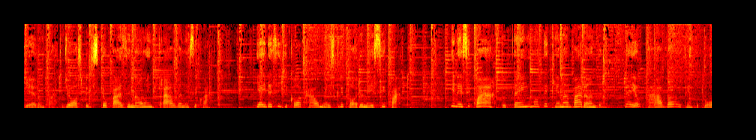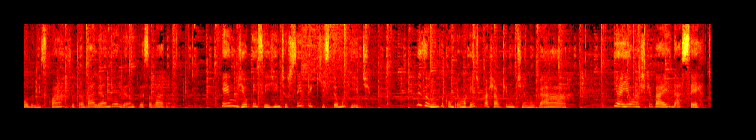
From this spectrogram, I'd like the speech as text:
que era um quarto de hóspedes, que eu quase não entrava nesse quarto. E aí decidi colocar o meu escritório nesse quarto. E nesse quarto tem uma pequena varanda. E aí eu tava o tempo todo nesse quarto, trabalhando e olhando para essa varanda. E aí um dia eu pensei, gente, eu sempre quis ter uma rede. Mas eu nunca comprei uma rede porque eu achava que não tinha lugar. E aí eu acho que vai dar certo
